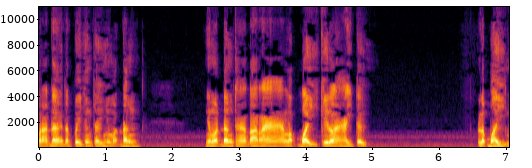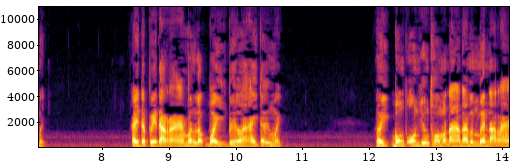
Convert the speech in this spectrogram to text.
brother តែពេលអញ្ចឹងទៅខ្ញុំអត់ដឹងខ្ញុំអត់ដឹងថាតារាល្បីគេឡាយទៅល្បីមិនហើយដល់ពេលតារាមិនល្បីពេលឡាយទៅមិនហើយបងប្អូនយើងធម្មតាដែលមិនមែនតារា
